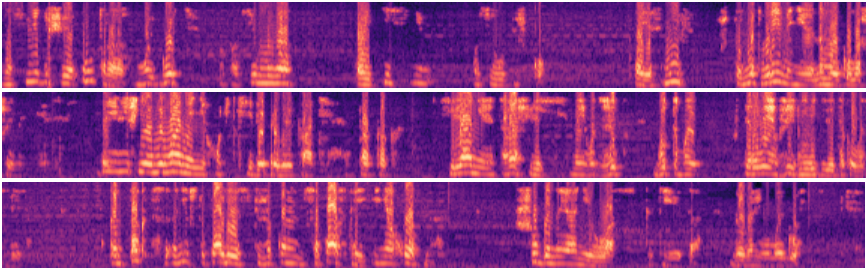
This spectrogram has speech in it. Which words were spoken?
На следующее утро мой гость попросил меня пройти с ним по селу пешком, пояснив, что нет времени на мойку машины, да и лишнее внимание не хочет к себе привлекать, так как селяне таращились на его джип, будто бы впервые в жизни видели такого зверя. В контакт они вступали с чужаком с опаской и неохотно. «Шуганые они у вас какие-то», — говорил мой гость.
